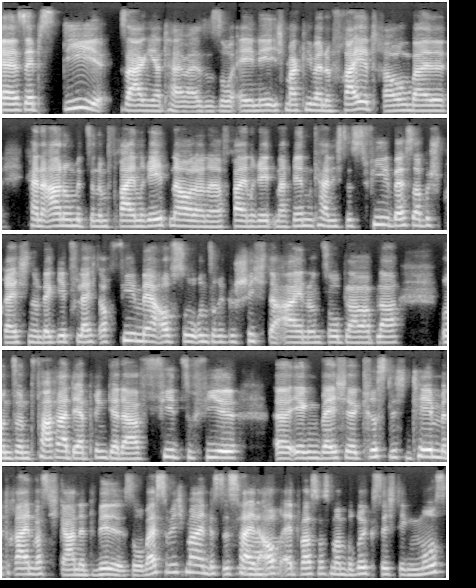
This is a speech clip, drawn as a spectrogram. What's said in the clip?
äh, selbst die sagen ja teilweise so, ey, nee, ich mag lieber eine freie Trauung, weil, keine Ahnung, mit so einem freien Redner oder einer freien Rednerin kann ich das viel besser besprechen und er geht vielleicht auch viel mehr auf so unsere Geschichte ein und so, bla bla bla. Und so ein Pfarrer, der bringt ja da viel zu viel äh, irgendwelche christlichen Themen mit rein, was ich gar nicht will. So, weißt du, wie ich meine? Das ist halt ja. auch etwas, was man berücksichtigen muss.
